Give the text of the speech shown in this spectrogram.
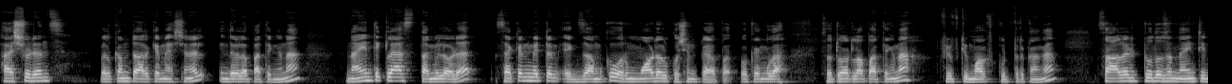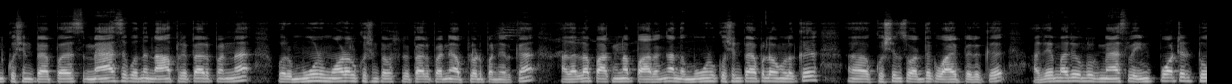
Hi students welcome to ஆர்கேமேஸ் சேனல் இந்த இதில் பார்த்தீங்கன்னா நைன்த் கிளாஸ் தமிழோட செகண்ட் மிட் டர்ம் எக்ஸாமுக்கு ஒரு மாடல் கொஷின் பேப்பர் ஓகேங்களா ஸோ டோட்டலாக பார்த்தீங்கன்னா ஃபிஃப்டி மார்க்ஸ் கொடுத்துருக்காங்க. So already two thousand nineteen question papers மேத்ஸுக்கு வந்து நான் ப்ரிப்பேர் பண்ண ஒரு மூணு மாடல் கொஷின் பேப்பர்ஸ் ப்ரிப்பேர் பண்ணி அப்லோட் பண்ணியிருக்கேன். அதெல்லாம் பார்க்கணுன்னா பாருங்கள் அந்த மூணு கொஷின் பேப்பரில் உங்களுக்கு கொஷின்ஸ் வரதுக்கு வாய்ப்பு இருக்குது அதே மாதிரி உங்களுக்கு மேத்ஸில் important two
